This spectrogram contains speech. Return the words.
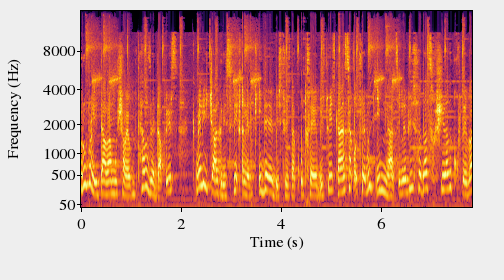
ღრუბლით დავამუშავებ მთელ ზედაპირს, კმელის ჯაგრის ვიყენებ კიდეებისთვის და კუთხეებისთვის, განსაკუთრებით იმ ნაწილებში, სადაც ხშირად გვხვდება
